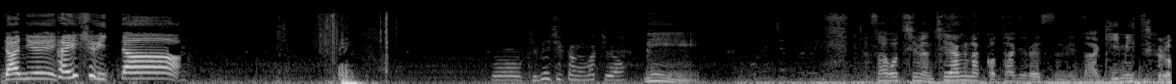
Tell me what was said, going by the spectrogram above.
나는 할 수 있다. 그 기빈 식당 맞죠? 네. 사고 치면 최양락 거 타기로 했습니다. 기미트로.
